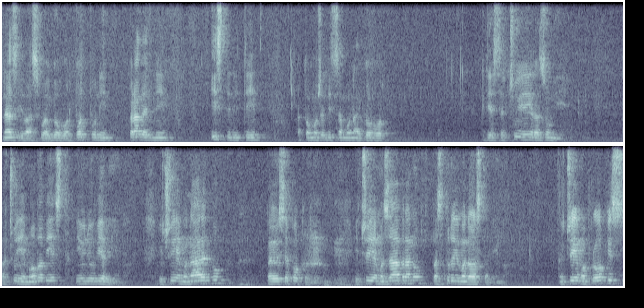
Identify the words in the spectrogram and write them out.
naziva svoj govor potpunim, pravednim, istinitim, a to može biti samo onaj govor gdje se čuje i razumije. Pa čujemo obavijest i u nju vjerujemo. I čujemo naredbu, pa joj se pokorimo. I čujemo zabranu, pa se trudimo da ostavimo. I čujemo propis,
